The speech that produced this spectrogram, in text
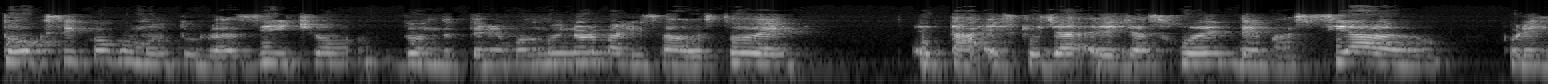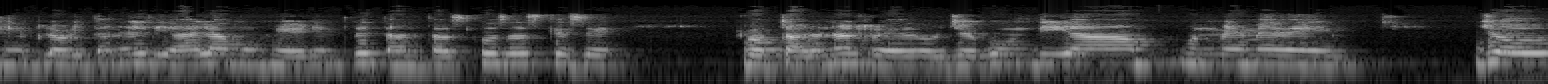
tóxico como tú lo has dicho, donde tenemos muy normalizado esto de, es que ellas joden demasiado. Por ejemplo, ahorita en el Día de la Mujer, entre tantas cosas que se rotaron alrededor, llegó un día un meme de yo,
